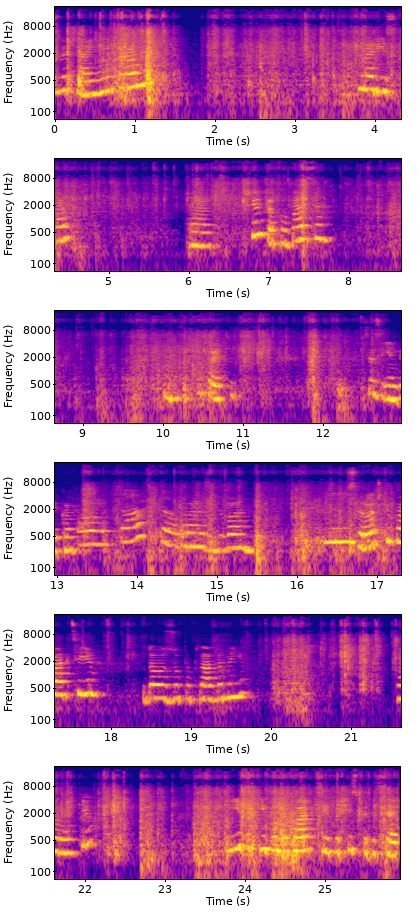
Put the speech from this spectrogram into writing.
Звичайні макарони. Нарізка. Е, Третій. Це з індика. Раз, два. Сирочки по акції до зупи плавленої. Руки. І такі були по акції по 6,50.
